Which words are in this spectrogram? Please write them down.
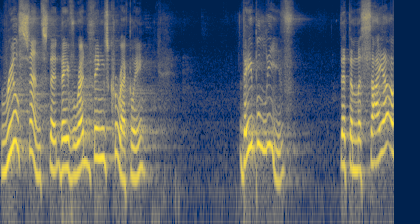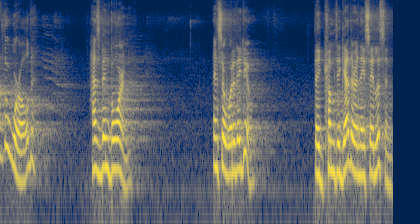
real sense that they've read things correctly. They believe that the Messiah of the world has been born. And so, what do they do? They come together and they say, listen,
